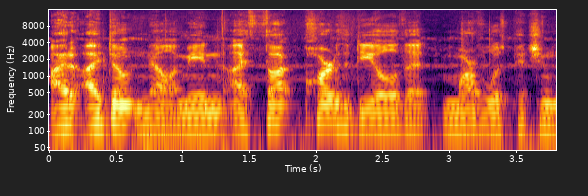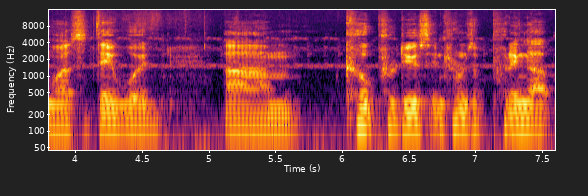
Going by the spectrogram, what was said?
I, I don't know. I mean, I thought part of the deal that Marvel was pitching was that they would um, co-produce in terms of putting up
